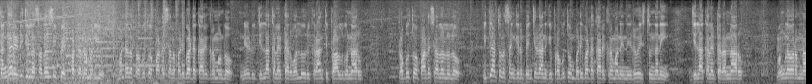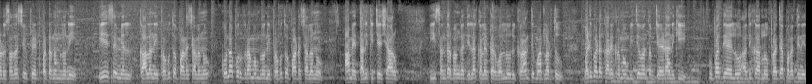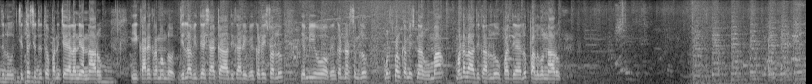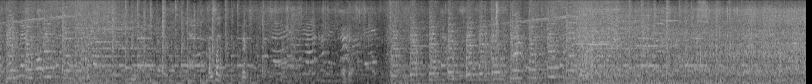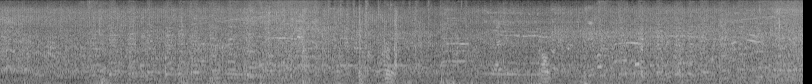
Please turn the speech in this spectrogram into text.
సంగారెడ్డి జిల్లా సదాశివపేట పట్టణ మరియు మండల ప్రభుత్వ పాఠశాల బడిబాట కార్యక్రమంలో నేడు జిల్లా కలెక్టర్ వల్లూరి క్రాంతి పాల్గొన్నారు. ప్రభుత్వ పాఠశాలలలో విద్యార్థుల సంఖ్యను పెంచడానికి ప్రభుత్వం బడిబాట కార్యక్రమాన్ని నిర్వహిస్తుందని జిల్లా కలెక్టర్ అన్నారు. మంగళవారం నాడు సదాశివపేట్ పట్టణంలోని పిఎస్ఎంఎల్ కాలనీ ప్రభుత్వ పాఠశాలను కోనాపూర్ గ్రామంలోని ప్రభుత్వ పాఠశాలను ఆమె తనిఖీ చేశారు. ఈ సందర్భంగా జిల్లా కలెక్టర్ వల్లూరి క్రాంతి మాట్లాడుతూ బడిబాట కార్యక్రమం విజయవంతం చేయడానికి ఉపాధ్యాయులు అధికారులు ప్రజాప్రతినిధులు చిత్తశుద్ధితో పనిచేయాలని అన్నారు. ఈ కార్యక్రమంలో జిల్లా విద్యాశాఖ అధికారి Venkateswarlu MEO Venkata Narasimhulu municipal commissioner Uma మండల అధికారులు ఉపాధ్యాయులు పాల్గొన్నారు.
